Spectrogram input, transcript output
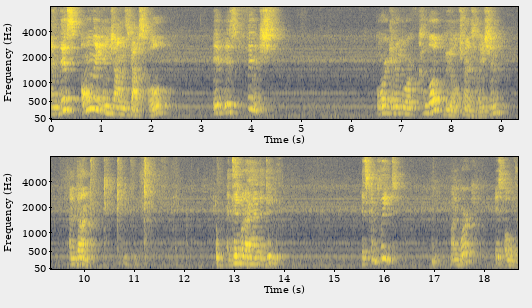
and this only in John's Gospel, it is finished. Or in a more colloquial translation, I'm done. I did what I had to do. It's complete. My work is over.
